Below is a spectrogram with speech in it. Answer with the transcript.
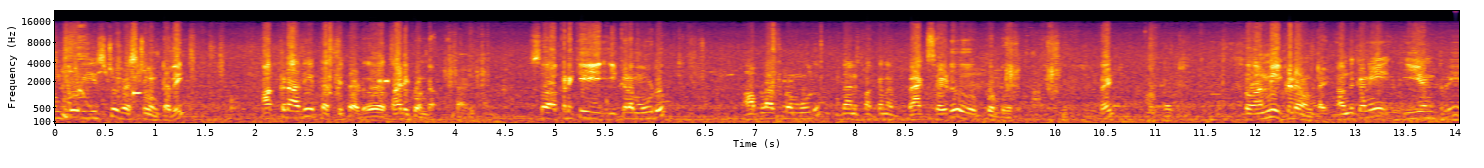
గుంటూరు ఈస్ట్ వెస్ట్ ఉంటుంది. అక్కడ అది పత్తిపాడు తాడికొండ. సో అక్కడికి ఇక్కడ మూడు ఆ బ్లాక్లో మూడు దాని పక్కన బ్యాక్ సైడ్ కొన్నూరు రైట్ సో అన్నీ ఇక్కడే ఉంటాయి. అందుకని ఈ ఎంట్రీ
